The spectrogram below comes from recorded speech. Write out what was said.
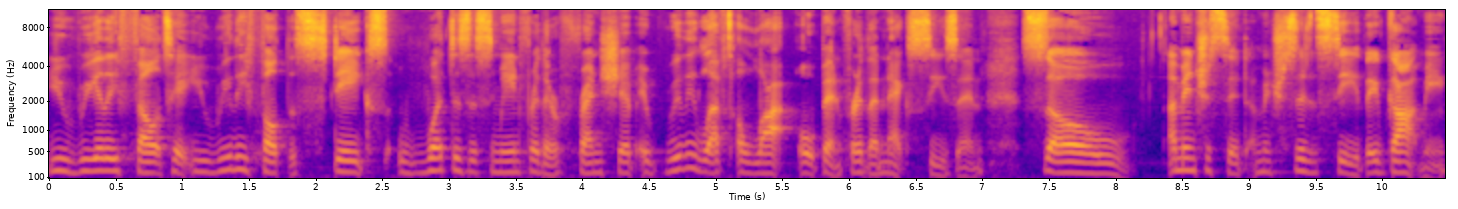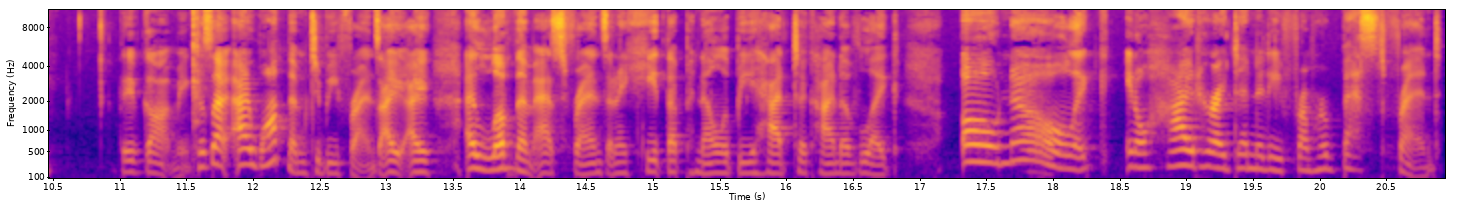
You really felt it. You really felt the stakes. What does this mean for their friendship? It really left a lot open for the next season. So I'm interested. I'm interested to see. They've got me. They've got me because I, I want them to be friends. I, I I love them as friends, and I hate that Penelope had to kind of like, oh no, like you know, hide her identity from her best friend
